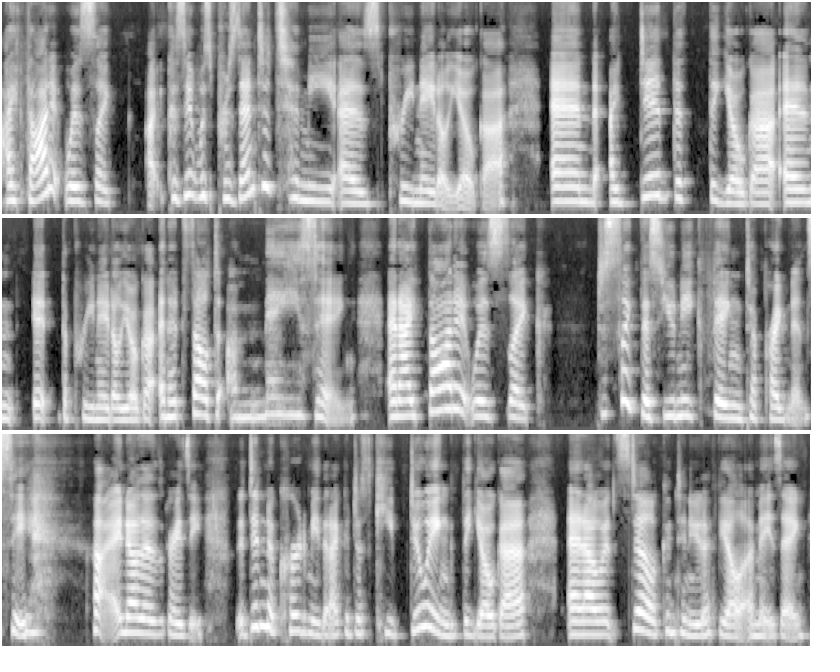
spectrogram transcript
I thought it was like because it was presented to me as prenatal yoga and i did the the yoga and it the prenatal yoga and it felt amazing and i thought it was like just like this unique thing to pregnancy. I know that's crazy it didn't occur to me that i could just keep doing the yoga and i would still continue to feel amazing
